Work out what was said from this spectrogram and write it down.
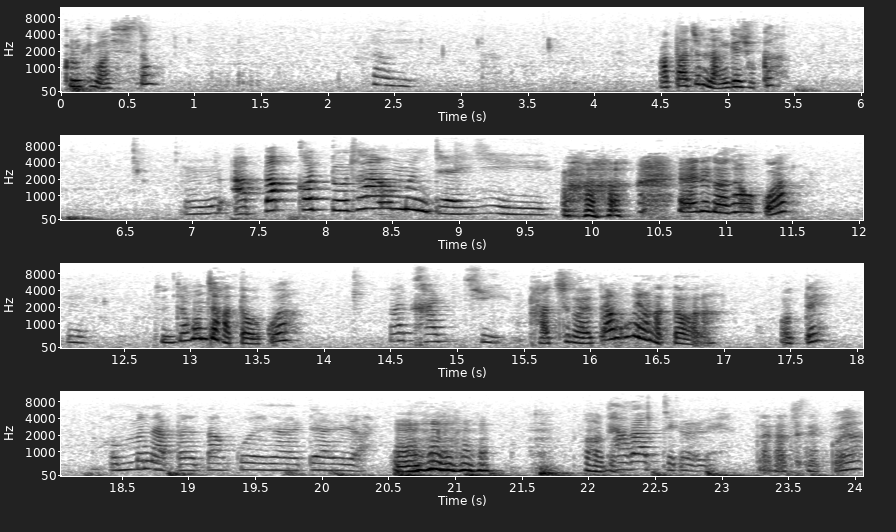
그렇게 맛있어? 음. 아빠 좀 남겨줄까? 음, 아빠 것도 사오면 되지. 혜리가 사올 거야? 응. 진짜 혼자 갔다 올 거야? 아, 같이. 같이 가요. 땅콩이랑 갔다 와라. 어때? 엄마는 아빠랑 땅콩이랑 달라. 다 같이 갈래. 다 같이 갈 거야?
